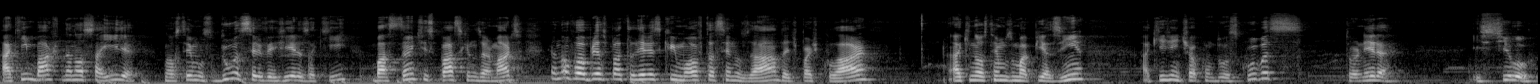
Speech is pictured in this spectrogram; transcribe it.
Aqui embaixo da nossa ilha, nós temos duas cervejeiras aqui, bastante espaço aqui nos armários. Eu não vou abrir as prateleiras que o imóvel está sendo usado, é de particular. Aqui nós temos uma piazinha. Aqui, gente, ó, com duas cubas. Torneira estilo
